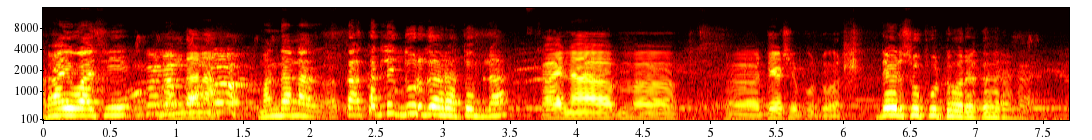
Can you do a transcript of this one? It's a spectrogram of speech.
रहिवासी मंदाना. मंदाना. का कतले दूर घर आहे तुमला? काय ना म, अ, दीडशे फूटवर. दीडशे फूटवर घर आहे.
